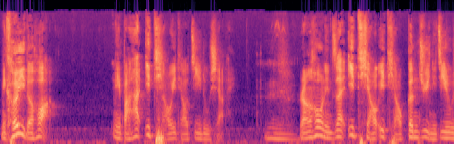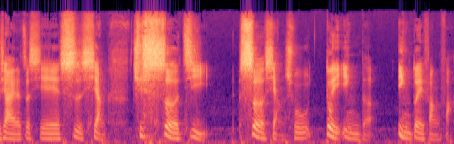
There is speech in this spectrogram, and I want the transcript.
你可以的话。你把它一条一条记录下来，嗯，然后你再一条一条根据你记录下来的这些事项去设计、设想出对应的应对方法，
